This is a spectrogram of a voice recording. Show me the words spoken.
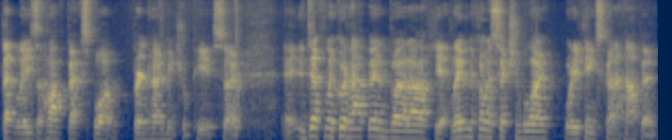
that leaves a halfback spot, bring home Mitchell Pearce. So it definitely could happen, but uh, yeah, leave in the comment section below what do you think is going to happen.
